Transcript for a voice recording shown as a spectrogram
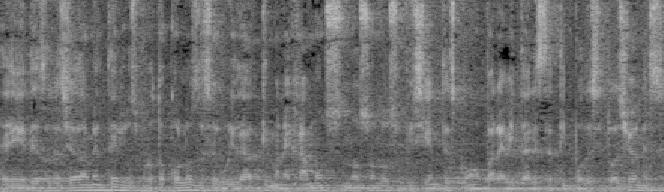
Eh, desgraciadamente los protocolos de seguridad que manejamos no son lo suficientes como para evitar este tipo de situaciones.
